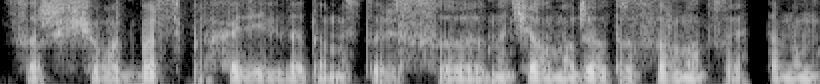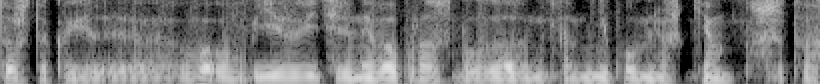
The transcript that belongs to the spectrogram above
Саша еще в Акбарсе проходили, да, там история с э, началом agile трансформации, там нам тоже такой э, язвительный вопрос был задан, там, не помню уж кем, что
